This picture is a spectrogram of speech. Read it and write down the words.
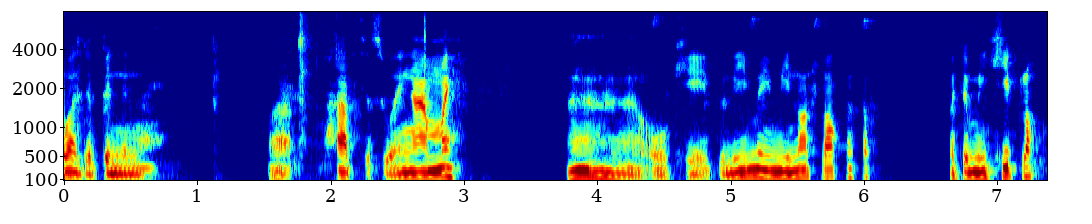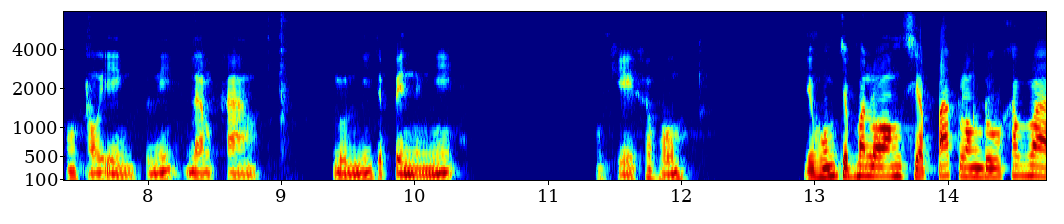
ว่าจะเป็นยังไง ว่าภาพจะสวยงามไหม อ่าโอเค ตัวนี้ไม่มีน็อตล็อกนะครับ มันจะมีคลิปล็อกของเขาเองตัวนี้ด้านข้าง รุ่นนี้จะเป็นอย่างนี้ โอเคครับผม เดี๋ยวผมจะมาลองเสียบปลั๊กลองดูครับว่า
